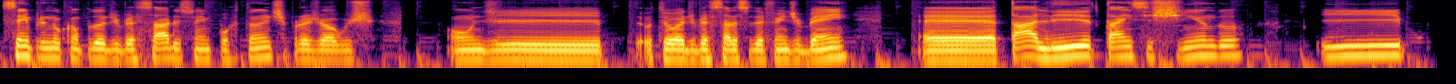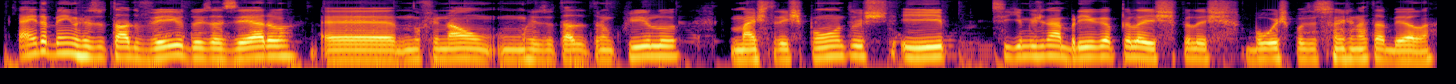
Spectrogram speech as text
sempre no campo do adversário, isso é importante para jogos onde o teu adversário se defende bem. É, tá ali, tá insistindo e ainda bem o resultado veio, 2 a 0 é, no final um resultado tranquilo, mais três pontos e seguimos na briga pelas, pelas boas posições na tabela.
